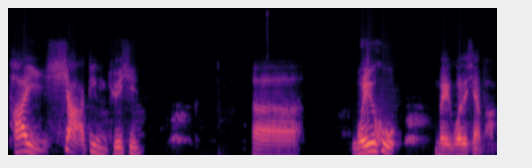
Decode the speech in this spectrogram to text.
他已下定决心，呃，维护美国的宪法。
